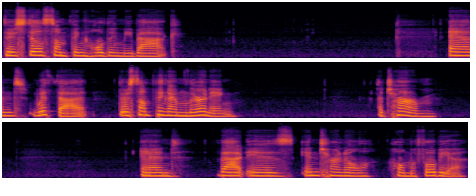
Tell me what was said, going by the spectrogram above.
there's still something holding me back. And with that, there's something I'm learning a term, and that is internal homophobia.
